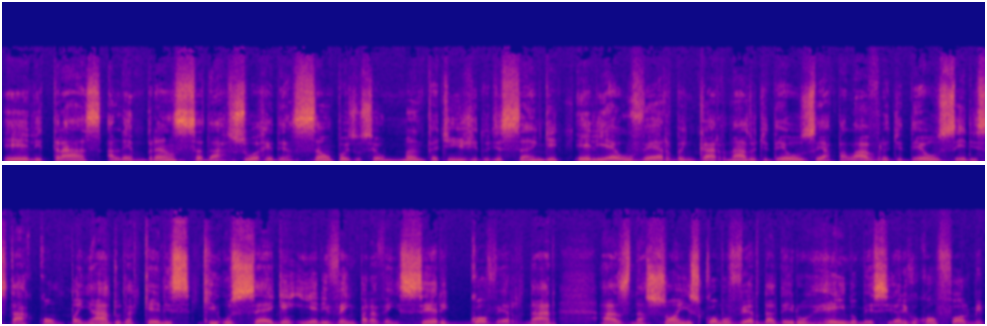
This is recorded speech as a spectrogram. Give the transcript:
ele traz a lembrança da sua redenção, pois o seu manto é tingido de sangue, ele é o Verbo encarnado de Deus, é a palavra de Deus, ele está acompanhado daqueles que o seguem e ele vem para vencer e governar as nações como verdadeiro reino messiânico, conforme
